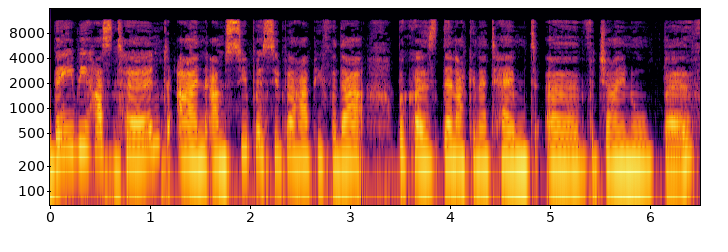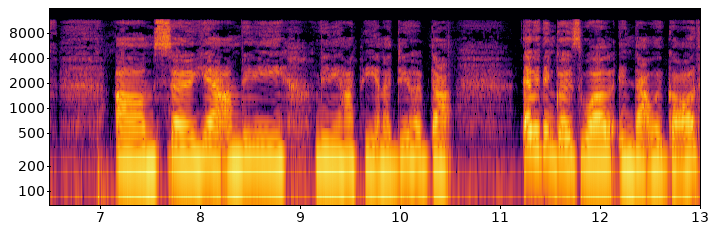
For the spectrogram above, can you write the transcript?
baby has turned and i'm super super happy for that because then i can attempt a vaginal birth. Um so yeah i'm really really happy and i do hope that everything goes well in that regard.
